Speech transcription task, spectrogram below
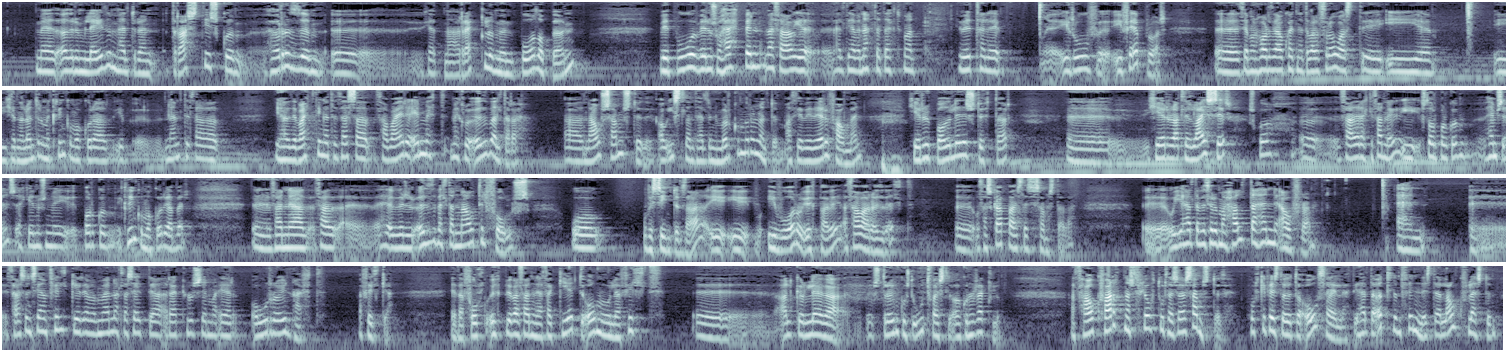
með öðrum leiðum heldur en drastískum hörðum uh, hérna, reglum um bóð og bönn. Við búum, við erum svo heppin með það. Og ég held ég hafi nefnt þetta ekkert mann í viðtali eh, í Rúf í februar uh, þegar mann horfið á hvernig þetta var að þróast í, í, hérna löndunum með kringum okkur að ég nefndi það að ég hafiði væntinga til þess að það væri einmitt miklu auðveldara að ná samstöðu á Íslandi í mörgum mörgum löndum af því að við erum fámenn, mm -hmm. hér eru bóðleiðir stuttar Uh, hér eru allir læsir sko, uh, það er ekki þannig í stórborgum heimsins, ekki einu svona í borgum í kringum okkur uh, þannig að það hefur verið auðvelt að ná til fólks og, og við síndum það í, í, í vor og upphafi að það var auðvelt og það skapaðist þessi samstafa og ég held að við þurfum að halda henni áfram. En það sem séðan fylgir ef að menn ætla að setja reglur sem er óraunhæft að fylgja. Eða fólk upplifa þannig að það getur ómögulega fyllt uh, algjörlega ströngustu útvæslu á okkur reglum. Að þá kvarnast fljótt úr þessari samstöðu. Fólki finnst auðvitað óþægilegt. Ég held að öllum finnist eða langflestum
